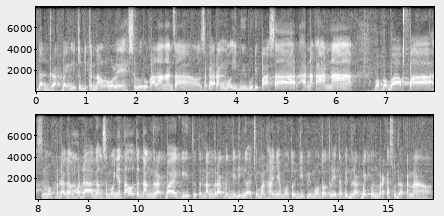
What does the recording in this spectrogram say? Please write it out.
Dan drag bike itu dikenal oleh seluruh kalangan sal. Sekarang mau ibu-ibu di pasar anak-anak bapak-bapak, semua pedagang-pedagang semuanya tahu tentang drag bike gitu, tentang drag bike. Jadi nggak cuman hanya MotoGP, Moto3, tapi drag bike pun mereka sudah kenal.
